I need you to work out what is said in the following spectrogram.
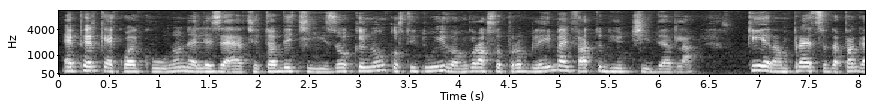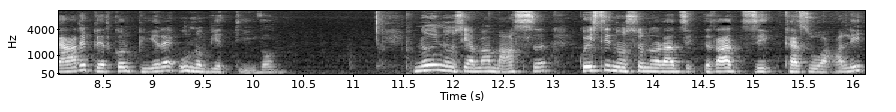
è perché qualcuno nell'esercito ha deciso che non costituiva un grosso problema il fatto di ucciderla, che era un prezzo da pagare per colpire un obiettivo. Noi non siamo Hamas, questi non sono razzi, razzi casuali,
